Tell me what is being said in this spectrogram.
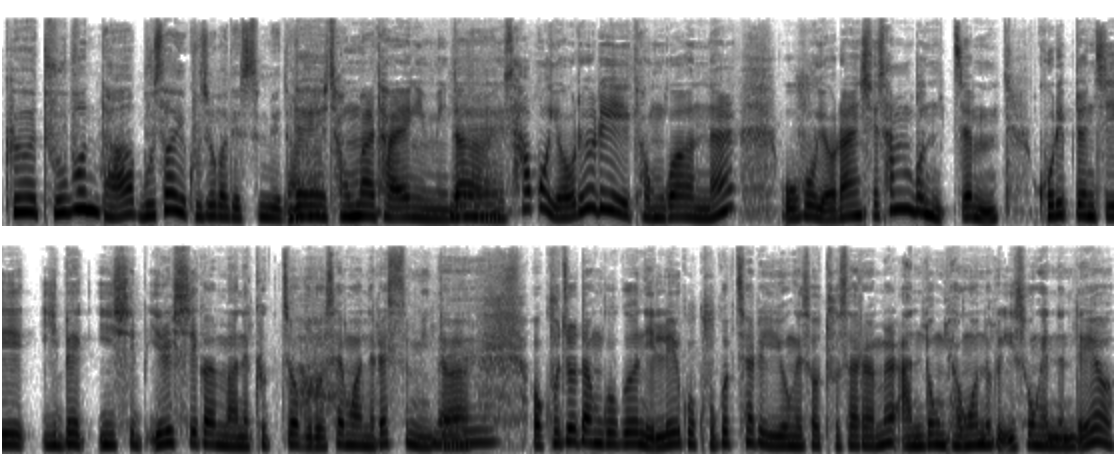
그 두 분 다 무사히 구조가 됐습니다. 네, 정말 다행입니다. 네. 사고 열흘이 경과한 날 오후 11시 3분쯤 고립된 지 221시간 만에 극적으로 생환을 했습니다. 네. 어, 구조 당국은 119 구급차를 이용해서 두 사람을 안동 병원으로 이송했는데요.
